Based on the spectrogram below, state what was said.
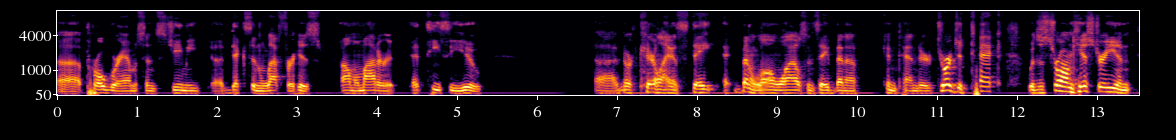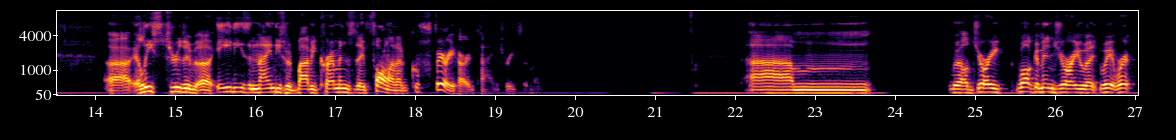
uh, program since Jamie uh, Dixon left for his alma mater at, at TCU. Uh, North Carolina State, it's been a long while since they've been a contender. Georgia Tech, with a strong history and uh, at least through the 80s uh, and 90s with Bobby Cremins, they've fallen on very hard times recently. Um, well, Jory, welcome in, Jory. We, are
